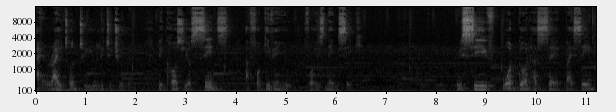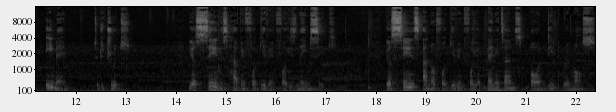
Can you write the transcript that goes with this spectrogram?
I write unto you, little children, because your sins are forgiven you for his name's sake. Receive what God has said by saying Amen to the truth. Your sins have been forgiven for his name's sake. Your sins are not forgiven for your penitence or deep remorse.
